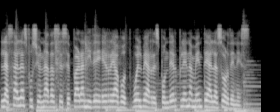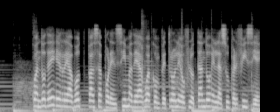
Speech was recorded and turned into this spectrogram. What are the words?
las alas fusionadas se separan y DRA-Bot vuelve a responder plenamente a las órdenes. Cuando DRA-Bot pasa por encima de agua con petróleo flotando en la superficie,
